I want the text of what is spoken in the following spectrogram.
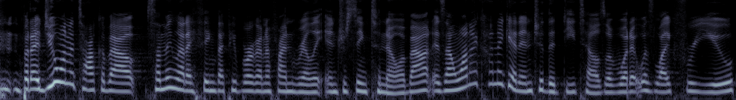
but I do want to talk about something that I think that people are going to find really interesting to know about is I want to kind of get into the details of what it was like for you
